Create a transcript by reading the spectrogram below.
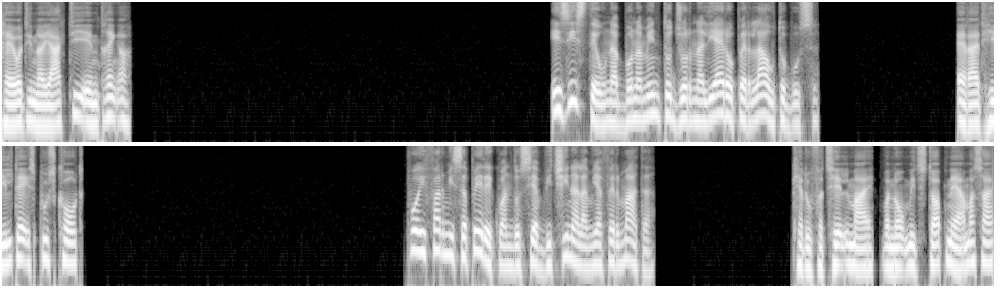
Kræver de nøjagtige ændringer? Esiste un abbonamento giornaliero per l'autobus? Er der et heldagsbuskort? Puoi farmi sapere quando si avvicina la mia fermata? Kan du fortælle mig, hvornår mit stop nærmer sig?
